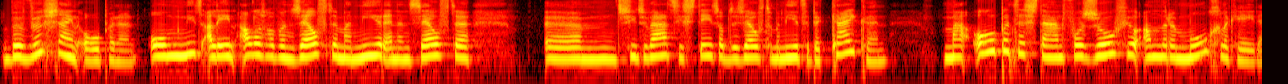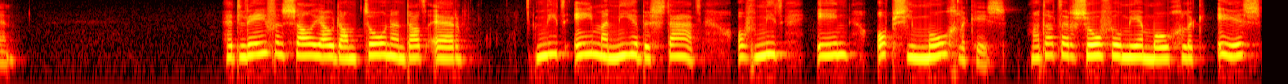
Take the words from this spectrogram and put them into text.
bewustzijn openen, om niet alleen alles op eenzelfde manier en eenzelfde um, situatie steeds op dezelfde manier te bekijken, maar open te staan voor zoveel andere mogelijkheden. Het leven zal jou dan tonen dat er niet één manier bestaat of niet één optie mogelijk is, maar dat er zoveel meer mogelijk is.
